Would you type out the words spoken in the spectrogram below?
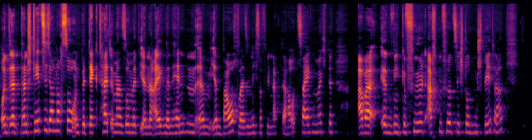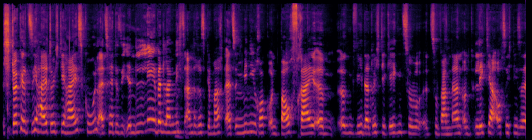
Und äh, dann steht sie dann noch so und bedeckt halt immer so mit ihren eigenen Händen ähm, ihren Bauch, weil sie nicht so viel nackte Haut zeigen möchte, aber irgendwie gefühlt 48 Stunden später stöckelt sie halt durch die Highschool, als hätte sie ihren Leben lang nichts anderes gemacht, als im Minirock und bauchfrei ähm, irgendwie da durch die Gegend zu, zu wandern und legt ja auch sich diese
